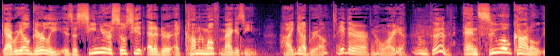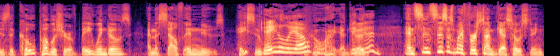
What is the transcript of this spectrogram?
Gabrielle Gurley is a senior associate editor at Commonwealth Magazine. Hi, Gabrielle. Hey there. How are you? I'm good. And Sue O'Connell is the co publisher of Bay Windows and the South End News. Hey, Sue. Hey, Julio. How are you? Good, good. And since this is my first time guest hosting,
